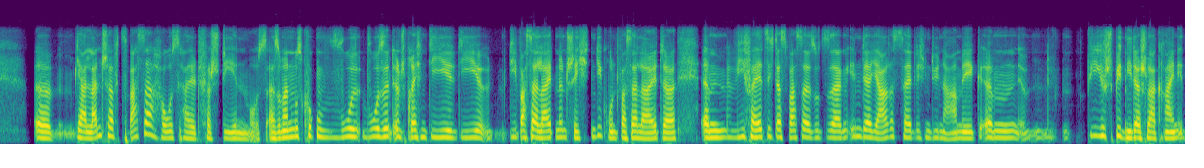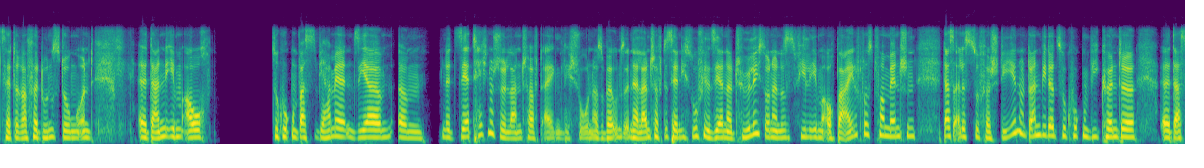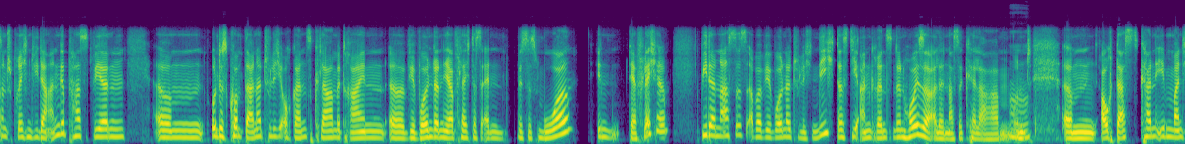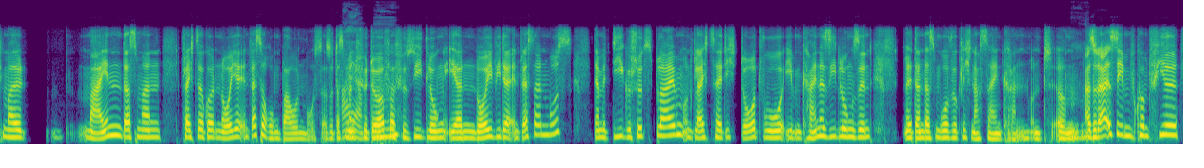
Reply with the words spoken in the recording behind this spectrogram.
äh, ja, Landschaftswasserhaushalt verstehen muss. Also man muss gucken, wo, wo sind entsprechend die, die, die wasserleitenden Schichten, die Grundwasserleiter, ähm, wie verhält sich das Wasser sozusagen in der jahreszeitlichen Dynamik, ähm, wie spielt Niederschlag rein, etc., Verdunstung und äh, dann eben auch zu gucken, was, wir haben ja ein sehr ähm, eine sehr technische Landschaft eigentlich schon. Also bei uns in der Landschaft ist ja nicht so viel sehr natürlich, sondern es ist viel eben auch beeinflusst vom Menschen, das alles zu verstehen und dann wieder zu gucken, wie könnte äh, das entsprechend wieder angepasst werden. Ähm, und es kommt da natürlich auch ganz klar mit rein, äh, wir wollen dann ja vielleicht, dass ein gewisses Moor in der Fläche wieder nass ist, aber wir wollen natürlich nicht, dass die angrenzenden Häuser alle nasse Keller haben. Mhm. Und ähm, auch das kann eben manchmal meinen, dass man vielleicht sogar neue Entwässerung bauen muss. Also dass ah, man ja. für Dörfer, mhm. für Siedlungen eher neu wieder entwässern muss, damit die geschützt bleiben und gleichzeitig dort, wo eben keine Siedlungen sind, äh, dann das Moor wirklich nass sein kann. Und ähm, mhm. also da ist eben, kommt viel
